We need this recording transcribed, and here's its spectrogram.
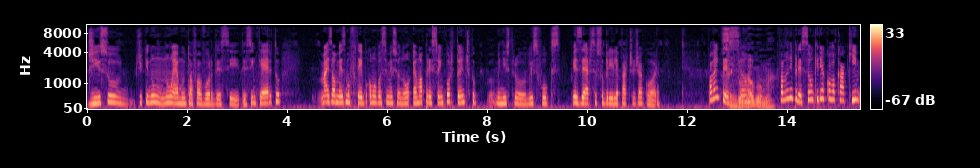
disso, de que não, não é muito a favor desse, desse inquérito, mas ao mesmo tempo, como você mencionou, é uma pressão importante que o ministro Luiz Fux exerce sobre ele a partir de agora. Falando em pressão, Sem dúvida alguma. Falando em pressão, queria colocar aqui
